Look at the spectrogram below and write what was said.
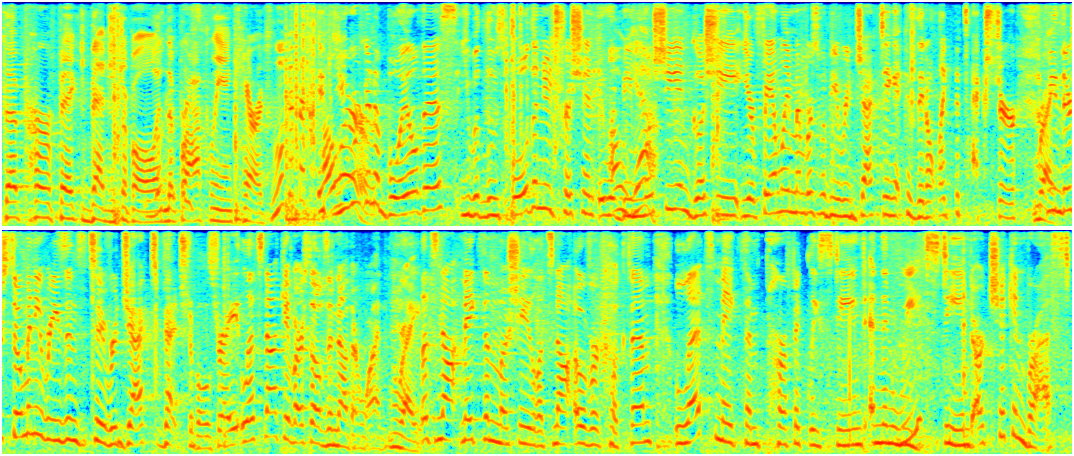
the perfect vegetable and the at this. broccoli and carrots. Look at the If color. you were gonna boil this, you would lose all the nutrition. It would Oh, be yeah. mushy and gushy. Your family members would be rejecting it because they don't like the texture. I mean, there's so many reasons to reject vegetables, right? Let's not give ourselves another one. Right. Let's not make them mushy. Let's not overcook them. Let's make them perfectly steamed. And then we've steamed our chicken breast.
